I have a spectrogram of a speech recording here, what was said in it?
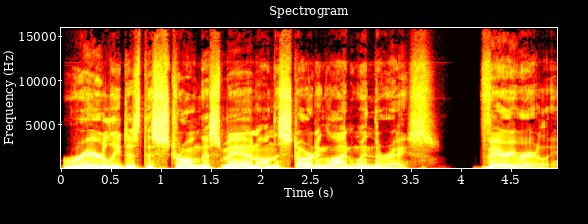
rarely does the strongest man on the starting line win the race very rarely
